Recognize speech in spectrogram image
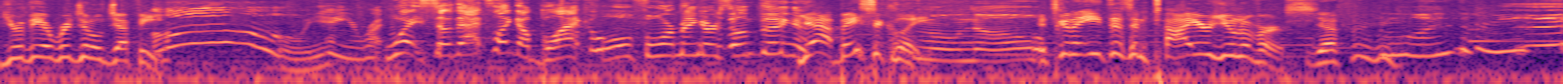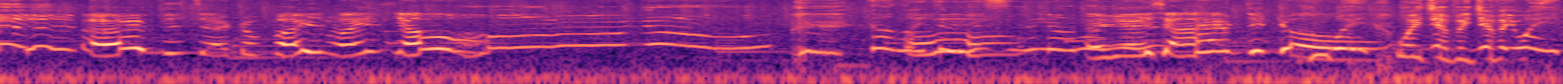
you're the original Jeffy. Oh, yeah, you're right. Wait, so that's like a black hole forming or something? Yeah, basically. Oh, no. It's gonna eat this entire universe. Jeffy, What? I have to sacrifice myself. No! Like this. Not I like guess I have to go. Wait, wait, Jeffy, Jeffy, wait,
